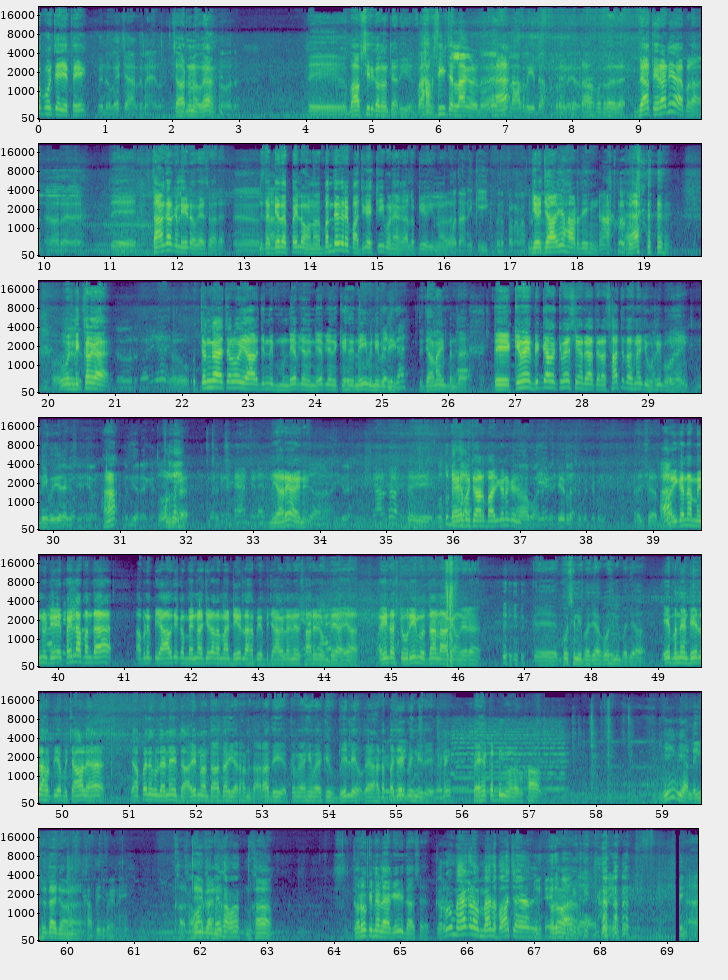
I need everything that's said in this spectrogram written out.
ਪਹੁੰਚੇ ਜੀ ਇੱਥੇ? ਮੈਨੂੰ ਦਿਨ ਆਇਆ ਨੂੰ। ਦਿਨ ਹੋ ਗਿਆ? ਤੇ ਵਾਪਸੀ ਦੀ ਕਦੋਂ ਤਿਆਰੀ ਵਾਪਸੀ ਚੱਲਾਂਗੇ ਹੁਣ। ਲਾਤ ਲਈ 10 ਵਿਆਹ ਤੇਰਾ ਨਹੀਂ ਆਇਆ ਭਲਾ? ਤੇ ਤਾਂ ਕਰਕੇ ਲੇਟ ਹੋ ਗਿਆ ਇਸ ਨਹੀਂ ਅੱਗੇ ਤਾਂ ਪਹਿਲਾਂ ਆਉਣਾ ਬੰਦੇ ਤੇਰੇ ਭੱਜ ਗਏ ਕੀ ਬਣਿਆ ਗੱਲ ਕੀ ਹੋਈ ਉਹਨਾਂ ਦਾ ਪਤਾ ਨਹੀਂ ਕੀ ਬਣ ਪੜਾਵਾ ਜਿਹੜੇ ਜਾਲੀਆਂ ਹਟਦੇ ਸੀ ਉਹ ਨਿਕਲ ਗਿਆ। ਚਲੋ ਚੰਗਾ ਚਲੋ ਯਾਰ ਜਿੰਨੇ ਮੁੰਡੇ ਵਜਾਂਦੇ ਨੇ ਵਜਾਂਦੇ ਕਿਸੇ ਦੀ ਨਹੀਂ ਵੀ ਨਹੀਂ ਬਦੀ ਤੇ ਜਾਣਾ ਹੀ ਪੈਂਦਾ ਤੇ ਕਿਵੇਂ ਬਿੱਗਾ ਕਿਵੇਂ ਸਿਆ ਰਿਹਾ ਤੇਰਾ? ਸੱਚ ਦੱਸਣਾ ਝੂਠ ਨਹੀਂ ਬੋਲਣਾ ਹੈ। ਨਹੀਂ ਵਧੀਆ ਰਹਿ ਗਿਆ ਯਾਰ। ਹਾਂ? ਵਧੀਆ ਰਹਿ ਗਿਆ। ਤੋੜ ਲਈ? ਨਜ਼ਾਰੇ ਆਏ ਨੇ। ਠੀਕ ਰਹਿ ਤੇ ਉਹ ਤੋਂ ਵਿਚਾਰ ਬਾਜ ਗਏ ਨਾ ਕਿ? ਆ ਬਾਤ ਹੈ 1.5 ਲੱਖ ਰੁਪਏ ਬਣੇ ਅੱਛਾ ਭਾਈ ਕਹਿੰਦਾ ਮੈਨੂੰ ਡੇ- ਪਹਿਲਾ ਬੰਦਾ ਆਪਣੇ ਪੰਜਾਬ ਦੇ ਕੰਬਾਈਨਰ ਜਿਹੜਾ ਤਾਂ ਮੈਂ 1.5 ਲੱਖ ਰੁਪਏ ਬਚਾ ਕੇ ਲੈਣੇ ਸਾਰੇ ਰੋਂਦੇ ਆਏ ਆ। ਅਸੀਂ ਤਾਂ ਸਟੋਰੀ ਵੀ ਉਦਾਂ ਲਾ ਕੇ ਆਉਂਦੇ ਰਹੇ। ਕਿ ਕੁਝ ਨਹੀਂ ਬਚਿਆ ਕੁਝ ਨਹੀਂ ਬਚਿਆ। ਇਹ ਬੰਦੇ ਨੇ 1.5 ਲੱਖ ਰੁਪਏ ਬਚਾ ਲਿਆ ਤੇ ਆਪਾਂ ਇਹਦੇ ਕੋਲ ਲੈਣੇ ਧਾਰੇ ਨਾਲ 10 10000 ਸਾਨੂੰ ਧਾਰਾ ਦੇ। ਕਿਉਂਕਿ ਅਸੀਂ ਵੈਸੇ ਵਿਹਲੇ ਹੋ ਗਏ ਸਾਡਾ ਬਚਿਆ ਹੀ ਕੁਝ ਨਹੀਂ ਦੇ ਪੈਸੇ ਕੱਢੀ ਮਾਰਾ ਵਿਖਾ 20 ਵੀ ਲਈ ਫਿਰਦਾ ਜਾਨ। ਖਾਤੇ 'ਚ ਪੈਣੇ। ਖਾਤੇ ਖਾਤੇ ਖਾਵਾਂ। ਵਿਖਾ ਕਰੋ ਕਿੰਨੇ ਲੈ ਗਏ ਵੀ ਦੱਸ। ਕਰੋ ਮੈਂ ਕਿਹੜਾ ਮੈਂ ਤਾਂ ਬਾਅਦ ਚ ਆਇਆ ਕਦੋਂ ਆ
